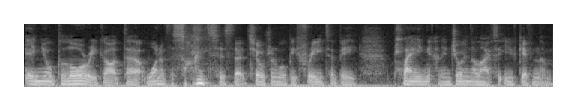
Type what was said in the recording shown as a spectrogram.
in your glory, God, that one of the signs is that children will be free to be playing and enjoying the life that you've given them.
